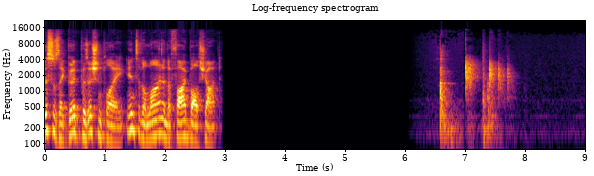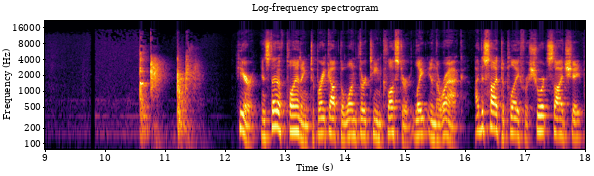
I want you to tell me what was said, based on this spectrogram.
This is a good position play into the line of the five ball shot. Here, instead of planning to break out the 113 cluster late in the rack, I decide to play for short side shape.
